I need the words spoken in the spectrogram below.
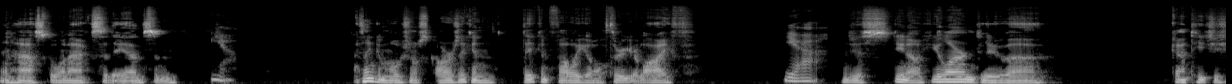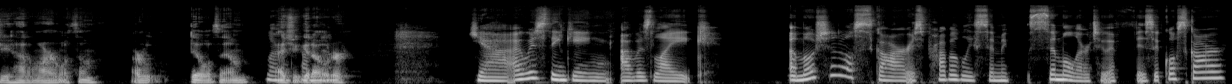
In high school and accidents and yeah. I think emotional scars they can they can follow you all through your life. Yeah. And just you know, you learn to uh, God teaches you how to learn with them or deal with them learn as you get older. Them. Yeah, I was thinking, I was like, emotional scar is probably sim- similar to a physical scar.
